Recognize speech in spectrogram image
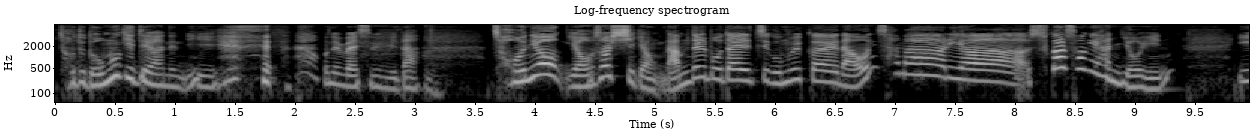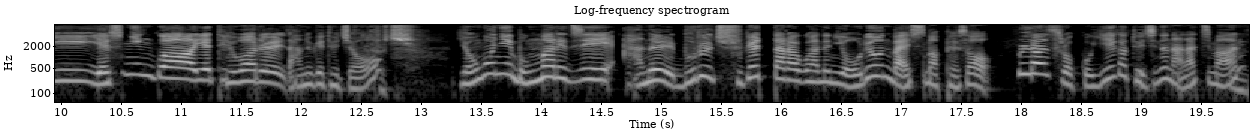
저도 너무 기대하는 이 오늘 말씀입니다. 네. 저녁 6시경 남들보다 일찍 우물가에 나온 사마리아 수가성의 한 여인 이 예수님과의 대화를 나누게 되죠. 그렇죠. 영원히 목마르지 않을 물을 주겠다라고 하는 이 어려운 말씀 앞에서 혼란스럽고 이해가 되지는 않았지만 음.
